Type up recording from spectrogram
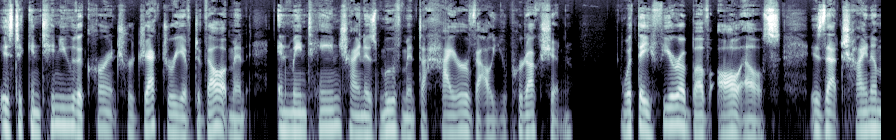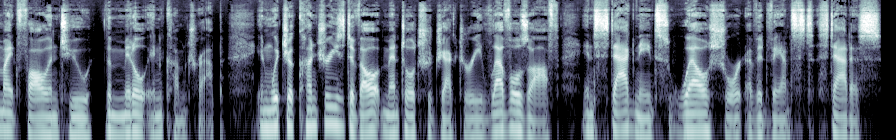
is to continue the current trajectory of development and maintain China's movement to higher value production. What they fear above all else is that China might fall into the middle income trap, in which a country's developmental trajectory levels off and stagnates well short of advanced status.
